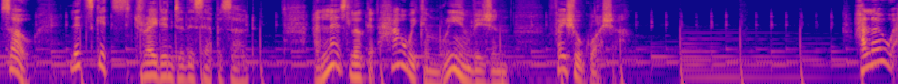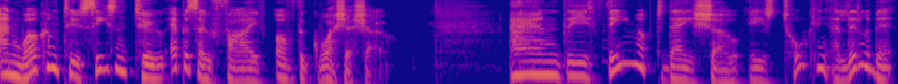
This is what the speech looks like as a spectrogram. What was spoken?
So let's get straight into this episode and let's look at how we can re envision facial guasha. Hello and welcome to season 2, episode 5 of The Guasha Show. And the theme of today's show is talking a little bit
